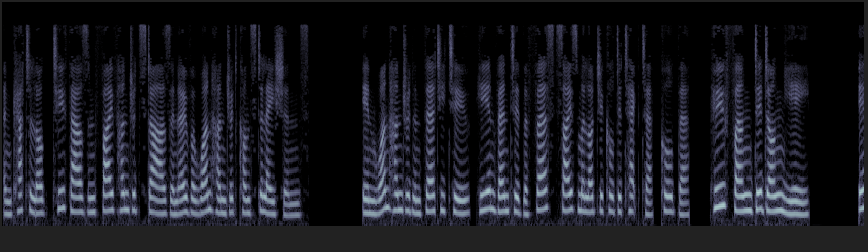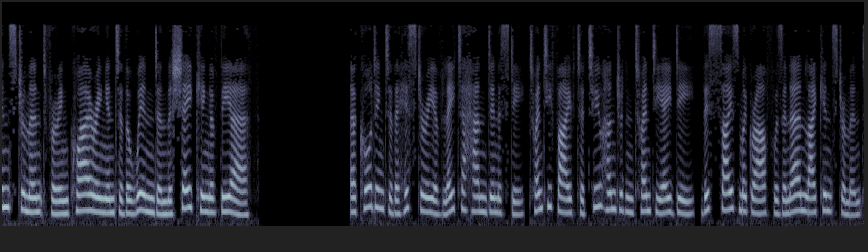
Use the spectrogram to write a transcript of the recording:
and catalogued 2,500 stars and over 100 constellations. In 132, he invented the first seismological detector, called the Houfeng Didong Yi, instrument for inquiring into the wind and the shaking of the earth. According to the history of later Han dynasty 25 to 220 AD, this seismograph was an urn-like instrument,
